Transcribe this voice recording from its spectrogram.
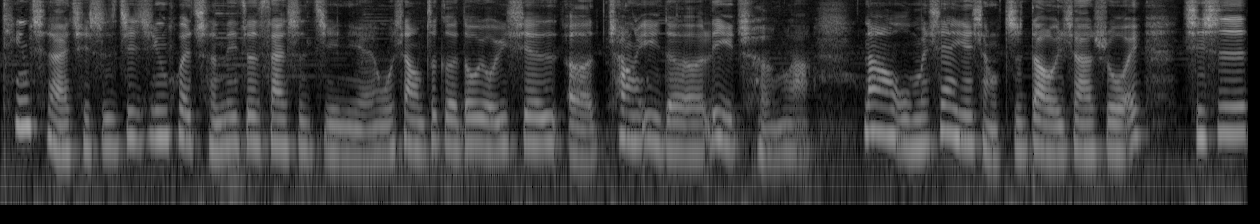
听起来其实基金会成立这三十几年，我想这个都有一些呃倡议的历程啦。那我们现在也想知道一下，说，哎，其实。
